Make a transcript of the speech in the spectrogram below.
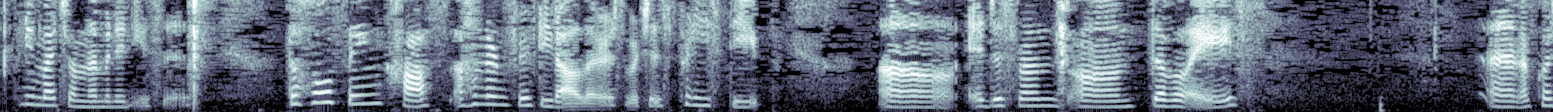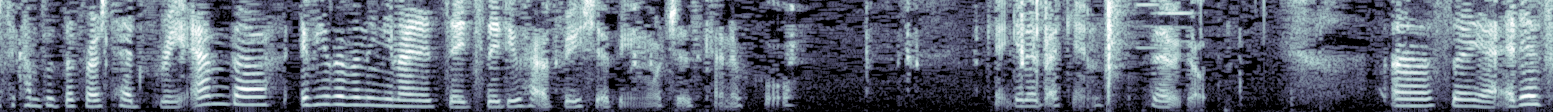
Pretty much unlimited uses. The whole thing costs $150, which is pretty steep. Uh, it just runs on double A's and of course it comes with the first head free. And uh, if you live in the United States, they do have free shipping, which is kind of cool. Okay, get it back in. There we go. Uh, so yeah, it is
